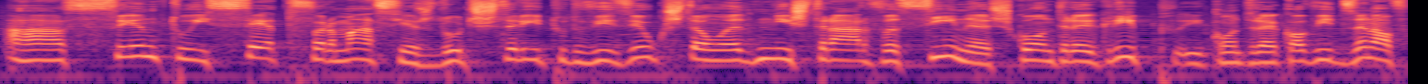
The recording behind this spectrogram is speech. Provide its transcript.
Há 107 farmácias do distrito de Viseu que estão a administrar vacinas contra a gripe e contra a Covid-19.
